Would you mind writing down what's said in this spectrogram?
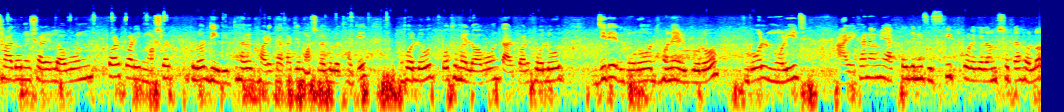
স্বাদ অনুসারে লবণ, পরপর এই মশলাগুলো দিয়ে দিতে হবে। ঘরে থাকা যে মশলাগুলো থাকে, হলুদ, প্রথমে লবণ, তারপর হলুদ, জিরের গুঁড়ো, ধনের গুঁড়ো, গোলমরিচ। আর এখানে আমি একটা জিনিস স্কিপ করে গেলাম, সেটা হলো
